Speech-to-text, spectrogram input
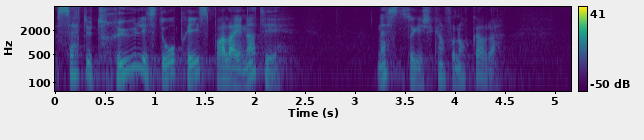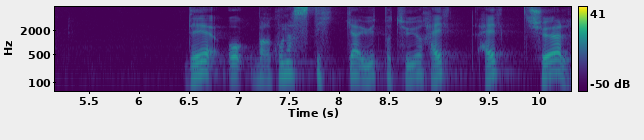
setter utrolig stor pris på alenetid. Nesten så jeg ikke kan få nok av det. Det å bare kunne stikke ut på tur helt helt sjøl.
